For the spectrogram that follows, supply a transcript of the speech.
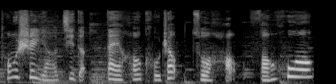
同时也要记得戴好口罩，做好防护哦。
